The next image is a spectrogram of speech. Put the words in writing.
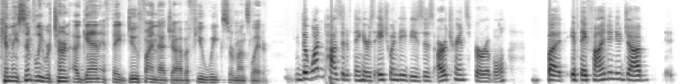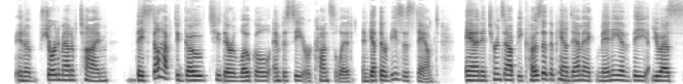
Can they simply return again if they do find that job a few weeks or months later? The one positive thing here is H 1B visas are transferable, but if they find a new job eh, in a short amount of time, they still have to go to their local embassy or consulate and get their visa stamped. And it turns out because of the pandemic, many of the US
